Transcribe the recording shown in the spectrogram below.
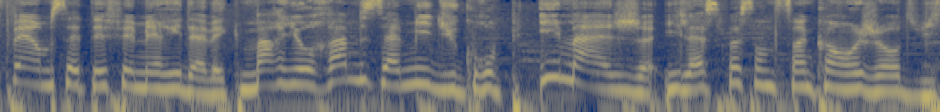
On referme cette éphéméride avec Mario Ramzami du groupe Image. Il a 65 ans aujourd'hui.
